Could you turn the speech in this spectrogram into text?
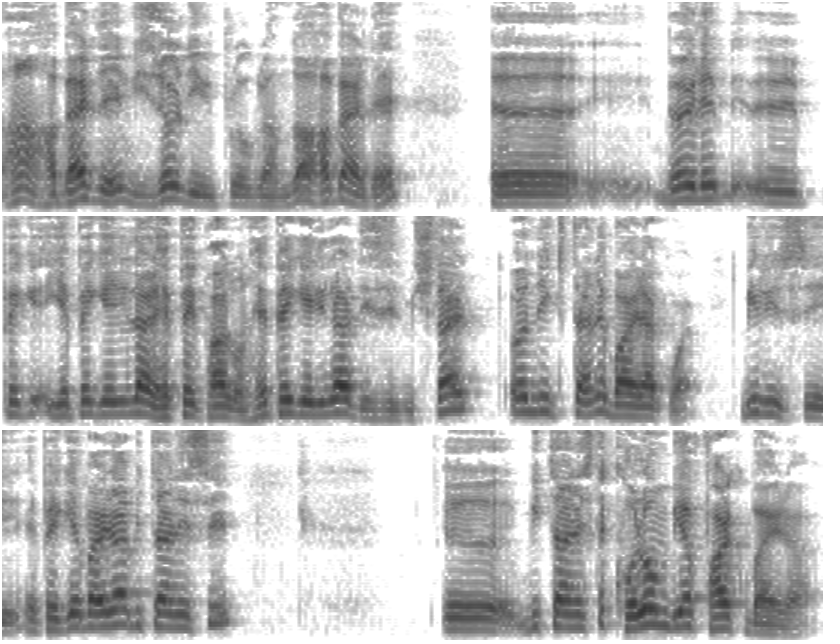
ha haberde Vizör diye bir programda haberde e, böyle e, YPG'liler HP pardon HPG'liler dizilmişler. Önde iki tane bayrak var. Birisi HPG bayrağı bir tanesi e, bir tanesi de Kolombiya Fark bayrağı.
